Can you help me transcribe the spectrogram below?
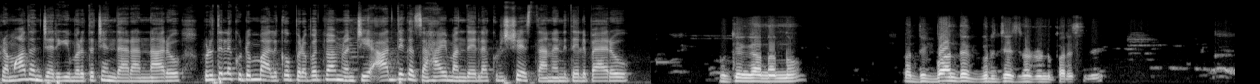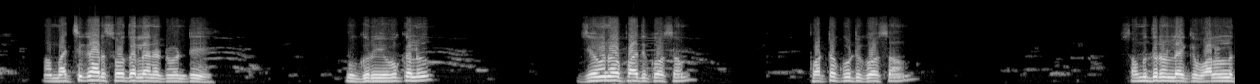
ప్రమాదం జరిగి మృతి చెందారన్నారు. మృతుల కుటుంబాలకు ప్రభుత్వం నుంచి ఆర్థిక సహాయం అందేలా కృషి చేస్తానని తెలిపారు. ముఖ్యంగా నన్ను ఒక దిగ్భ్రాంతికి గురి చేసినటువంటి పరిస్థితి. మా మత్స్యకారు సోదరులైనటువంటి ముగ్గురు యువకులు జీవనోపాధి కోసం పొట్టకూటి కోసం సముద్రంలోకి వలలు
